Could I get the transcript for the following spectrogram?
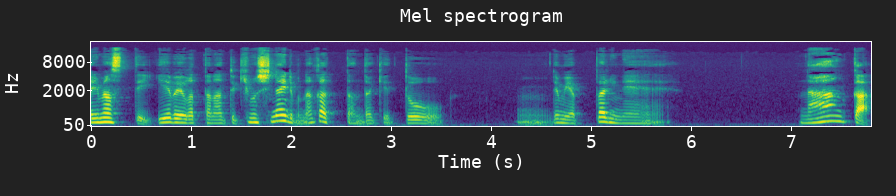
やりますって言えばよかったなって気もしないでもなかったんだけど、うん、でもやっぱりねなんか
